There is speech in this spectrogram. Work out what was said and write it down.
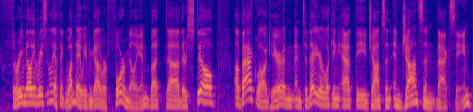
3 million recently. I think one day we even got over 4 million, but uh, there's still a backlog here, and, and today you're looking at the Johnson and Johnson vaccine.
